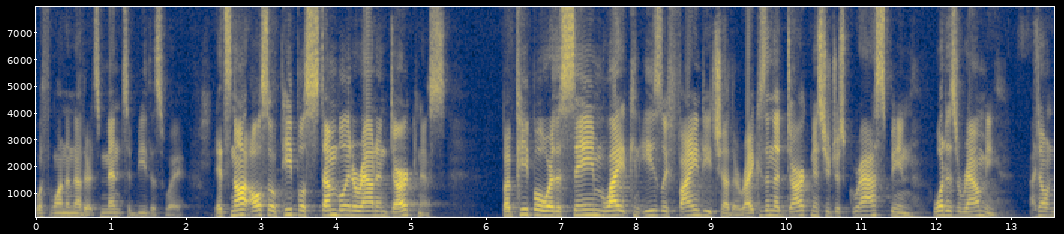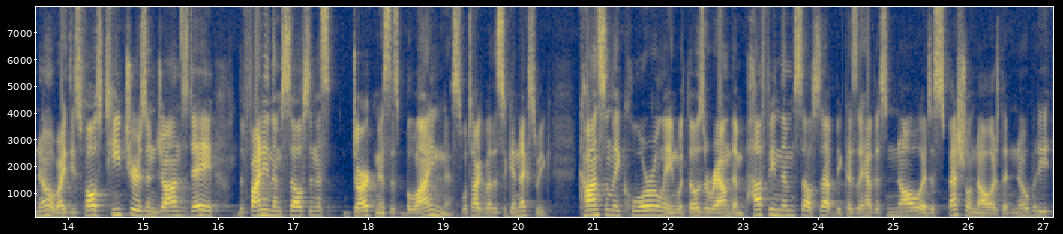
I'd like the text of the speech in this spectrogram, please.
with one another. It's meant to be this way. It's not also people stumbling around in darkness, but people where the same light can easily find each other, right? Because in the darkness, you're just grasping what is around me. I don't know, right? These false teachers in John's day, they're finding themselves in this darkness, this blindness. We'll talk about this again next week. Constantly quarreling with those around them, puffing themselves up because they have this knowledge, a special knowledge that nobody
